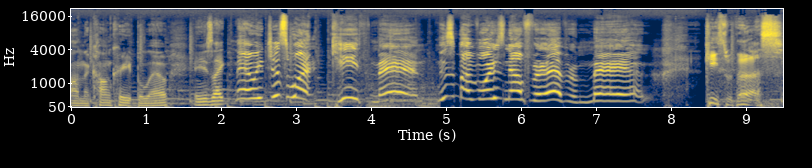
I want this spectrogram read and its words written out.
on the concrete below. And he's like, Man, we just want Keith, man. This is my voice now forever, man. Keith's with us.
